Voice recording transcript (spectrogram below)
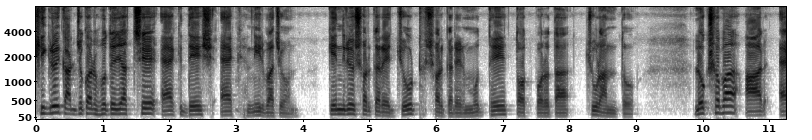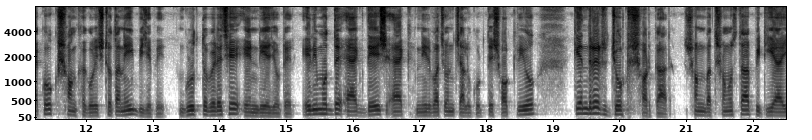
শীঘ্রই কার্যকর হতে যাচ্ছে এক দেশ, এক নির্বাচন। কেন্দ্রীয় সরকারের জোট, সরকারের মধ্যে তৎপরতা চূড়ান্ত। লোকসভা আর একক সংখ্যাগরিষ্ঠতা নেই বিজেপির। গুরুত্ব বেড়েছে এনডিএ জোটের। এরই মধ্যে এক দেশ, এক নির্বাচন চালু করতে সক্রিয় কেন্দ্রের জোট সরকার। সংবাদ সংস্থা পিটিআই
